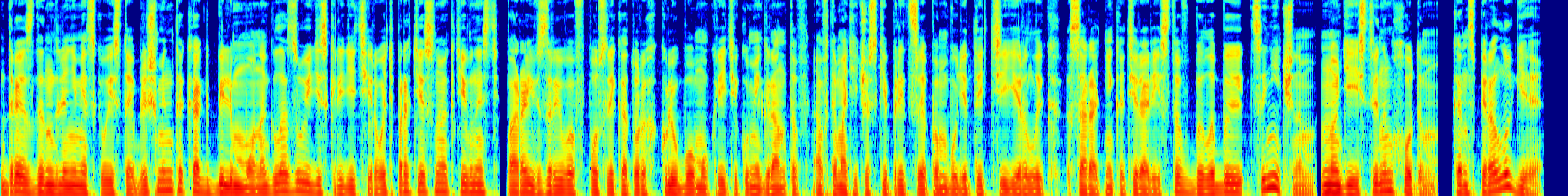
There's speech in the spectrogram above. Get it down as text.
Дрезден для немецкого истеблишмента как бельмо на глазу и дискредитировать протестную активность парой взрывов, после которых к любому критику мигрантов автоматически прицепом будет идти ярлык соратника террористов, было бы циничным, но действенным ходом. Конспирология?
